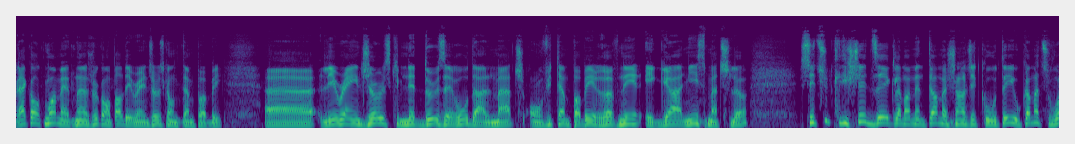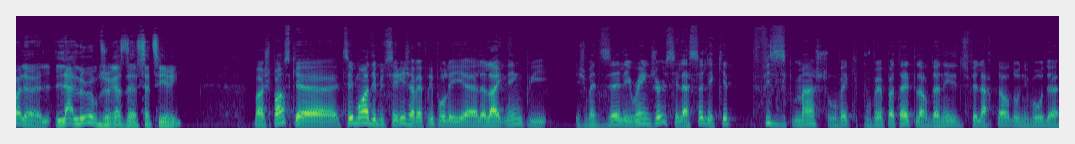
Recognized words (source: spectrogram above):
Raconte-moi maintenant, je veux qu'on parle des Rangers contre Tampa Bay. Euh, les Rangers qui menaient 2-0 dans le match ont vu Tampa Bay revenir et gagner ce match-là. C'est-tu cliché de dire que le momentum a changé de côté ou comment tu vois l'allure du reste de cette série? Ben, je pense que, tu sais, moi, en début de série, j'avais pris pour euh, le Lightning, puis je me disais, les Rangers, c'est la seule équipe physiquement, je trouvais qui pouvait peut-être leur donner du fil à retordre au niveau de,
